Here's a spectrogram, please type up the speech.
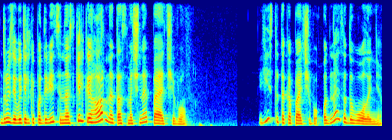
Друзі, ви тільки подивіться, наскільки гарне та смачне печиво. Їсти таке печиво одне задоволення.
